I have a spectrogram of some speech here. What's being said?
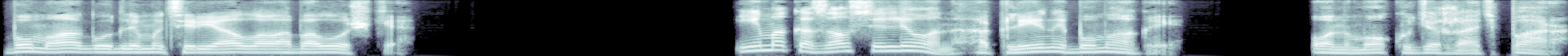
бумагу для материала оболочки. Им оказался лен, оклеенный бумагой. Он мог удержать пар.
